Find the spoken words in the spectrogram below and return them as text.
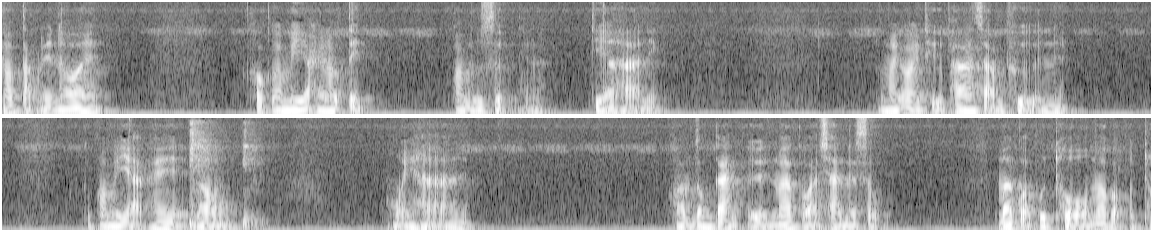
ชอบตักน้อยๆเขาก็ไม่อยากให้เราติดความรู้สึกที่อาหารนี่ทำไมเขาให้ถือผ้าสามผืนเนี่ย ก็เพราะไม่อยากให้เรา หอยหา ความต้องการอื่นมากกว่าชันสุข มากกว่าพุทโธ มากกว่าพุทโธ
